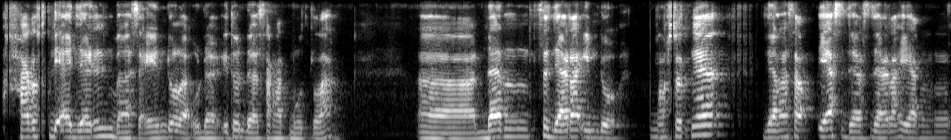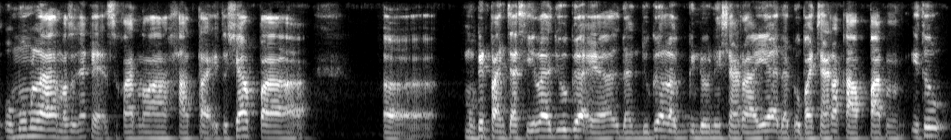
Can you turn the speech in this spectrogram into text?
harus diajarin bahasa Indo lah. Udah itu udah sangat mutlak. Eh, dan sejarah Indo. Maksudnya jangan ya sejarah-sejarah yang umum lah. Maksudnya kayak Soekarno Hatta itu siapa? Eh, mungkin Pancasila juga ya dan juga lagu Indonesia Raya dan upacara kapan. Itu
